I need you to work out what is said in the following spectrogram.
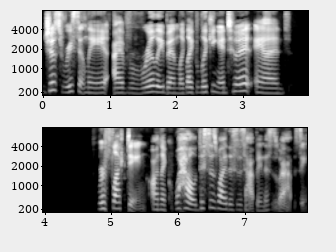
just recently, I've really been like, like looking into it and reflecting on like, wow, this is why this is happening. This is what happening.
